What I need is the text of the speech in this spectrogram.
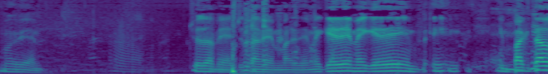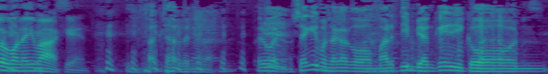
Muy bien. Yo también, yo también, Martín. Me quedé, me quedé im- im- impactado con la imagen. Impactado con la imagen. Pero bueno, seguimos acá con Martín Bianchedi y con,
